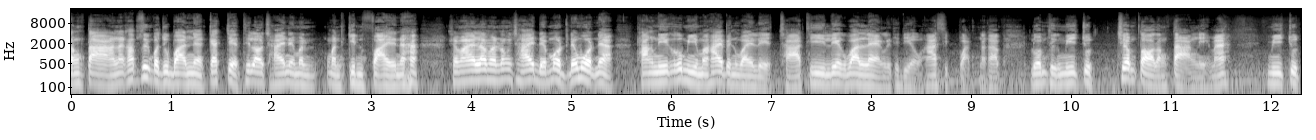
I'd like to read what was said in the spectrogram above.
ต่างๆนะครับซึ่งปัจจุบันเนี่ยแกดเจ็ตที่เราใช้เนี่ยมันมันกินไฟนะใช่ไหมแล้วมันต้องใช้เดี๋ยวหมดเดี๋ยวหมดเนี่ยทางนี้ก็มีมาให้เป็นไวเลสชาร์จที่เรียกว่าแรงเลยทีเดียว 50 วัตต์นะครับรวมถึงมีจุดเชื่อมต่อต่างๆนี่เห็นไหมมีจุด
